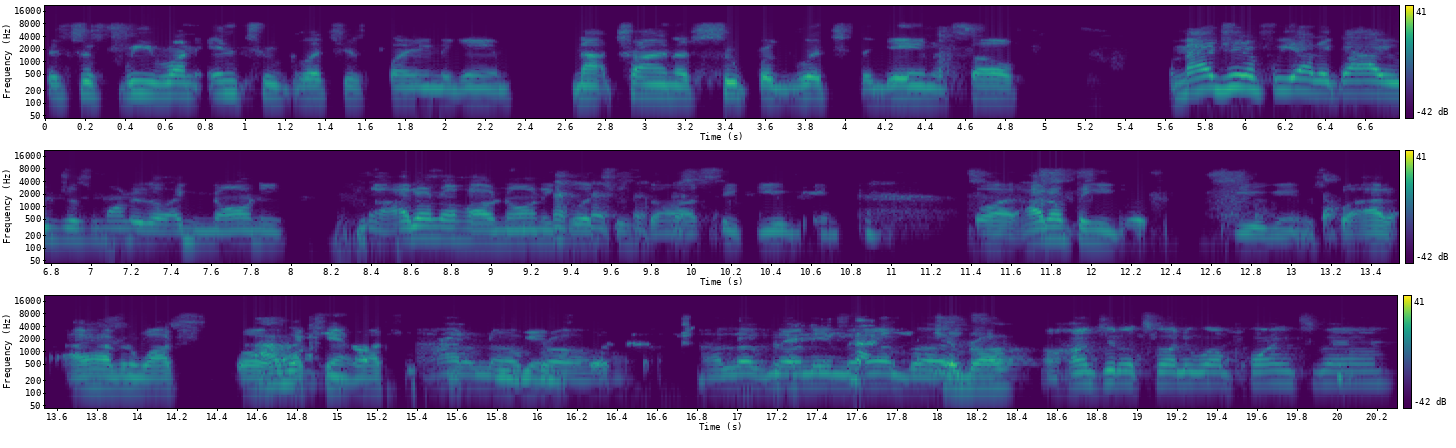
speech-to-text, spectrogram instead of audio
It's just we run into glitches playing the game, not trying to super glitch the game itself. Imagine if we had a guy who just wanted to like Nani. No, I don't know how Nani glitches the uh, CPU game, but I don't think he glitches CPU games. But I, I haven't watched. Well, I I, can't watch. I don't CPU know, games, bro. I love Noni, man, Yeah, bro. 121 points, man.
